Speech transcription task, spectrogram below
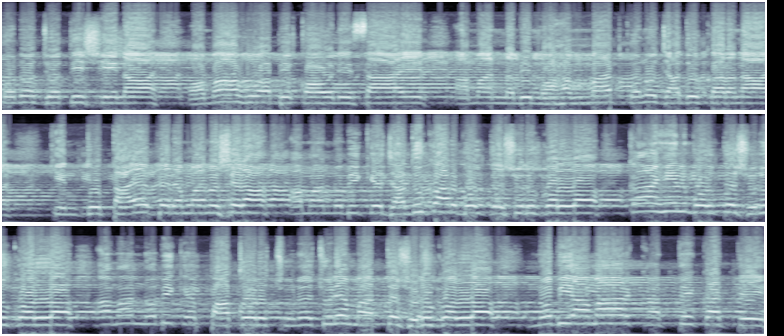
কোন জ্যোতিষী নয়। ওমা হুয়া বিকাউলি সাইন। আমার নবী মোহাম্মদ কোন জাদুকর নয়। কিন্তু তায়েফের মানুষেরা আমার নবীকে জাদুকর বলতে শুরু করল, কাহিন বলতে শুরু করল, আমার নবীকে পাথর ছুঁড়ে ছুঁড়ে মারতে শুরু করল। নবী আমার কাঁদতে কাঁদতে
